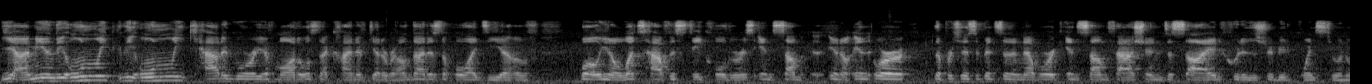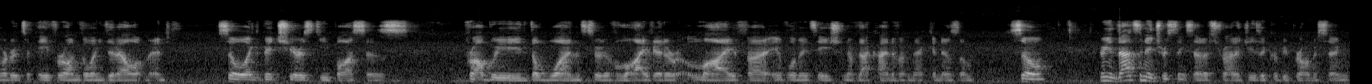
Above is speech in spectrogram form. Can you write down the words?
Yeah, I mean the only the only category of models that kind of get around that is the whole idea of well, you know, let's have the stakeholders in some, you know, in or the participants in the network in some fashion decide who to distribute points to in order to pay for ongoing development. So like BitShares DPOS is probably the one sort of live iter- live uh, implementation of that kind of a mechanism. So, I mean, that's an interesting set of strategies that could be promising.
